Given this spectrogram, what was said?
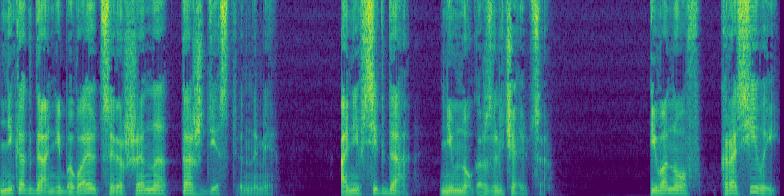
никогда не бывают совершенно тождественными. Они всегда немного различаются. Иванов красивый,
